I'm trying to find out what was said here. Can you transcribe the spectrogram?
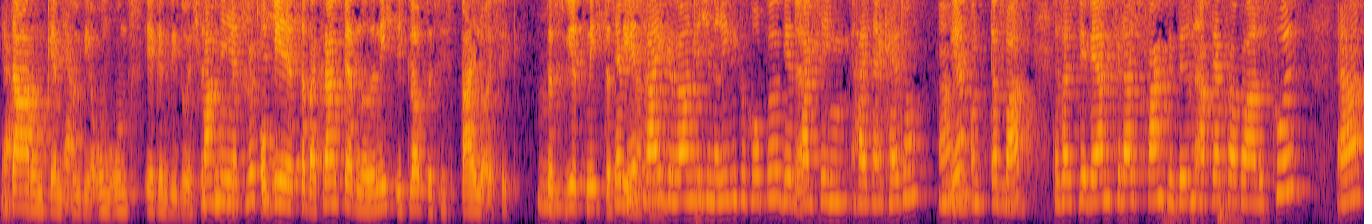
Ja. Darum kämpfen ja. wir, um uns irgendwie durchsetzen zu können. Ob wir jetzt dabei krank werden oder nicht, ich glaube, das ist beiläufig. Mhm. Das wird nicht das ja, Thema. Wir drei sein. gehören nicht in eine Risikogruppe. Wir drei kriegen halt eine Erkältung. Ja? Und das war's. Das heißt, wir werden vielleicht krank, wir bilden Abwehrkörper, alles cool. Ja,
